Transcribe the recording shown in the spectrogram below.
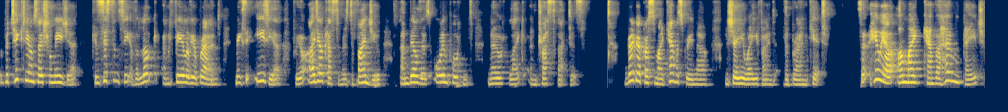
But particularly on social media, Consistency of the look and feel of your brand makes it easier for your ideal customers to find you and build those all important know, like, and trust factors. I'm going to go across to my Canva screen now and show you where you find the brand kit. So here we are on my Canva home page,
